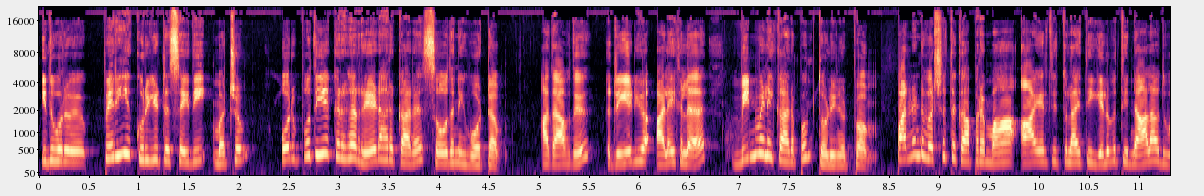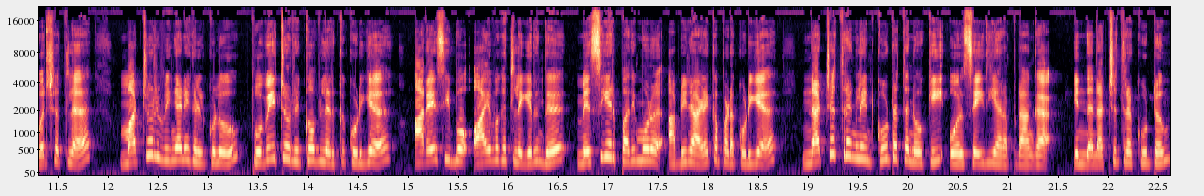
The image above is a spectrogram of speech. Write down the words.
இது ஒரு பெரிய குறியீட்டு செய்தி மற்றும் ஒரு புதிய கிரக ரேடாருக்கான சோதனை ஓட்டம். அதாவது ரேடியோ அலைகளை விண்வெளிக்கு அனுப்பும் தொழில்நுட்பம். பன்னெண்டு வருஷத்துக்கு அப்புறமா ஆயிரத்தி தொள்ளாயிரத்தி எழுபத்தி நாலாவது வருஷத்துல மற்றொரு விஞ்ஞானிகள் குழு புவேட்டோ ரிகோவில் இருக்கக்கூடிய அரேசிபோ ஆய்வகத்துல இருந்து மெஸ்ஸியர் பதிமூணு அப்படின்னு அழைக்கப்படக்கூடிய நட்சத்திரங்களின் கூட்டத்தை நோக்கி ஒரு செய்தி அனுப்புனாங்க. இந்த நட்சத்திர கூட்டம்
